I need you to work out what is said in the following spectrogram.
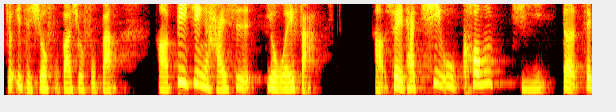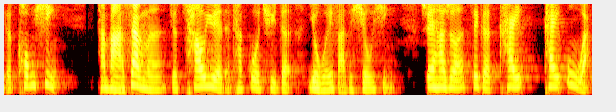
就一直修福报、修福报啊，毕竟还是有为法。好，所以他契悟空寂的这个空性，他马上呢就超越了他过去的有为法的修行。所以他说这个开开悟啊，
